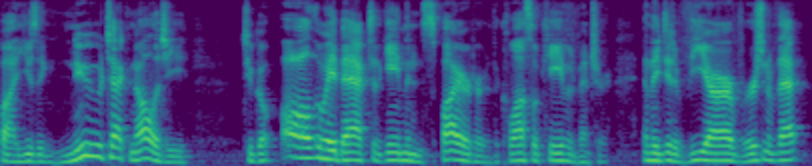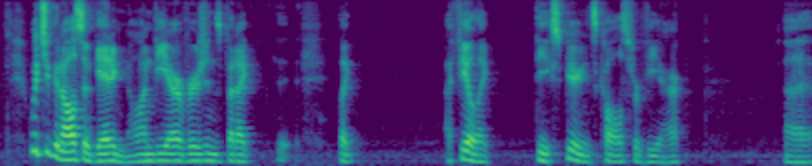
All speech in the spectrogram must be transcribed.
by using new technology to go all the way back to the game that inspired her, the Colossal Cave Adventure. And they did a VR version of that, which you can also get in non VR versions, but I like I feel like the experience calls for VR. Uh,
